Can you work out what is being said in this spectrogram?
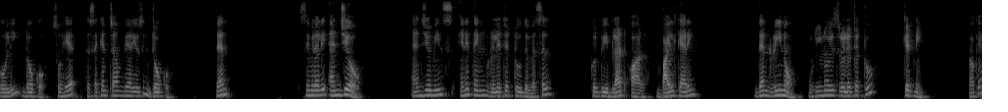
Choledocho. So here the second term we are using docho. Then similarly angio. angio means anything related to the vessel could be blood or bile carrying. Then reno. Reno is related to kidney okay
